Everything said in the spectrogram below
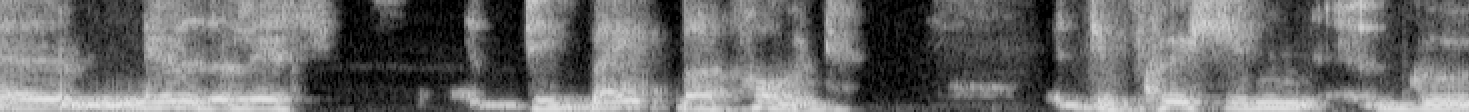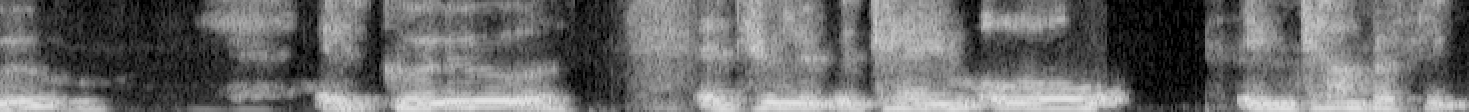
Um, nevertheless, to make my point, depression grew. It grew until it became all encompassing.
